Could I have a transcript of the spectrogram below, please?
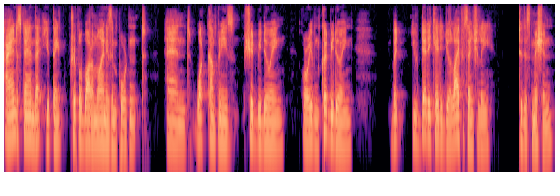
I understand that you think triple bottom line is important and what companies should be doing or even could be doing, but you've dedicated your life essentially to this mission.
